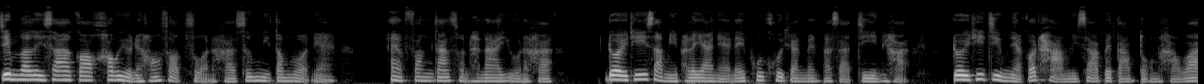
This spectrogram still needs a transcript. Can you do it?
จิมและลิซ่าก็เข้าไปอยู่ในห้องสอบสวนนะคะ ซึ่งมีตำรวจเนี่ยแอบฟังการสนทนาอยู่นะคะ โดยที่สามีภรรยาเนี่ยได้พูดคุยกันเป็นภาษาจีนค่ะ โดยที่จิมเนี่ยก็ถามลิซ่าไปตามตรงนะคะว่า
